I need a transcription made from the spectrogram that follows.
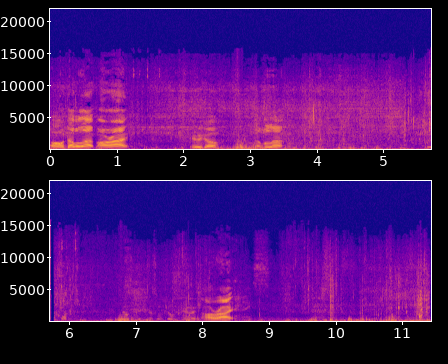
Oh, double up. All right. Here we go. Double up. This one feels good. All right. Nice.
